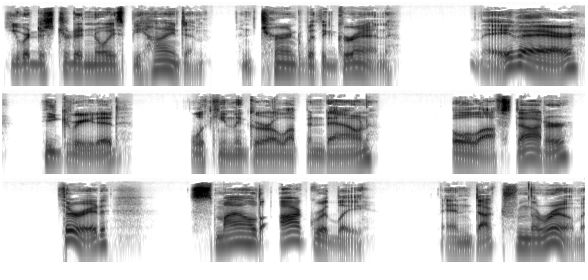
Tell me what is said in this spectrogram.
He registered a noise behind him and turned with a grin. Hey there, he greeted, looking the girl up and down. Olaf's daughter, Thurid, smiled awkwardly and ducked from the room,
